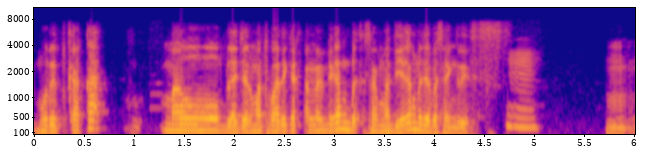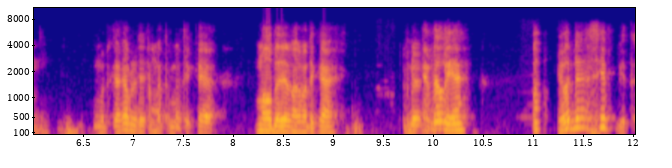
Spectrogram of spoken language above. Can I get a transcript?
murid kakak mau belajar matematika karena dia kan sama dia kan belajar bahasa Inggris. Mm-mm. Hmm. Murid kakak belajar matematika, mau belajar matematika. Udah handle ya? Oh, ya udah sip gitu.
